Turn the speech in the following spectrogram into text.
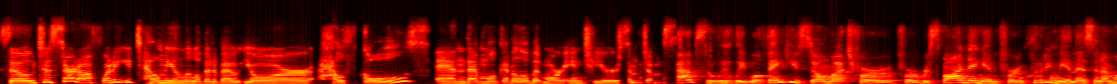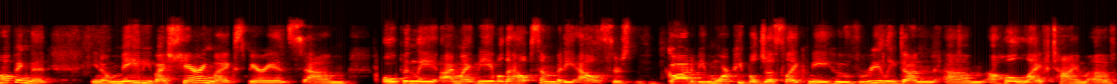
So to start off, why don't you tell me a little bit about your health goals and then we'll get a little bit more into your symptoms. Absolutely. Well, thank you so much for, for responding and for including me in this. And I'm hoping that, you know, maybe by sharing my experience, um, openly, I might be able to help somebody else. There's got to be more people just like me who've really done um, a whole lifetime of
